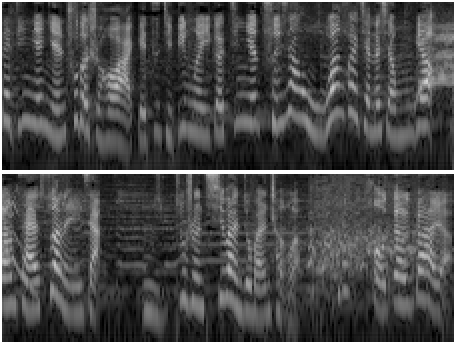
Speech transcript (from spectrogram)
在今年年初的时候啊，给自己定了一个今年存下五万块钱的小目标。刚才算了一下，嗯，就剩七万就完成了，好尴尬呀。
